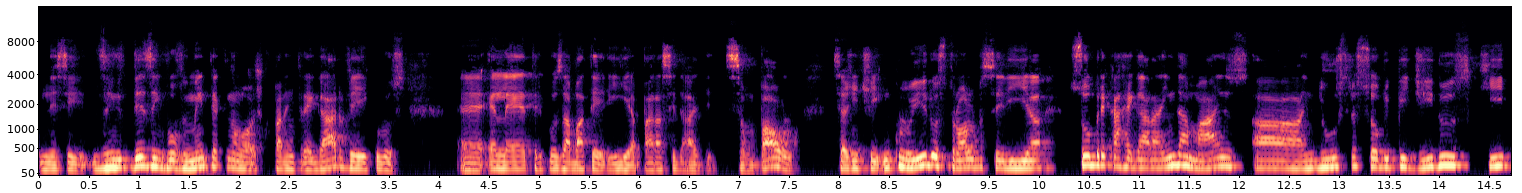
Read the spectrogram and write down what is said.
nesse desenvolvimento tecnológico para entregar veículos é, elétricos a bateria para a cidade de São Paulo, se a gente incluir os trólebus, seria sobrecarregar ainda mais a indústria sobre pedidos que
